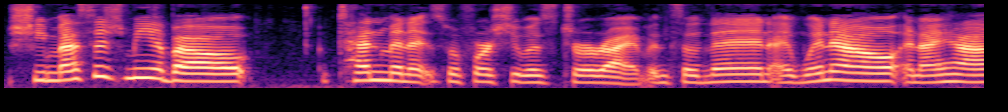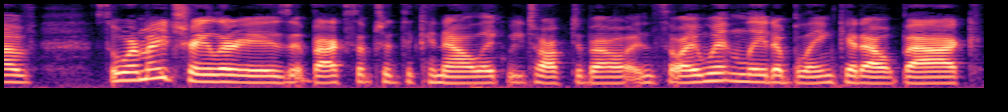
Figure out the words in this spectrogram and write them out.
she messaged me about 10 minutes before she was to arrive. And so then I went out and I have, so where my trailer is, it backs up to the canal like we talked about. And so I went and laid a blanket out back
